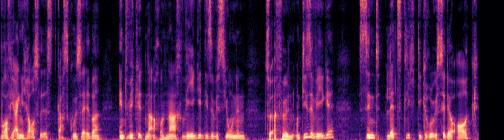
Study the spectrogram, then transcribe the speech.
worauf ich eigentlich raus will, ist, Gaskul selber entwickelt nach und nach Wege, diese Visionen zu erfüllen. Und diese Wege sind letztlich die Größe der Ork,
